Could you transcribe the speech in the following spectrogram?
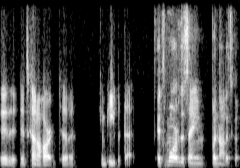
it, it's kind of hard to compete with that. it's more of the same, but not as good.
